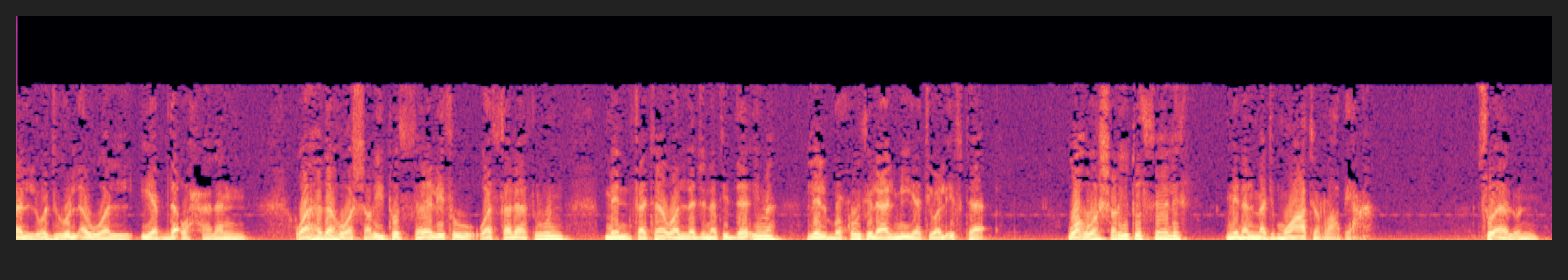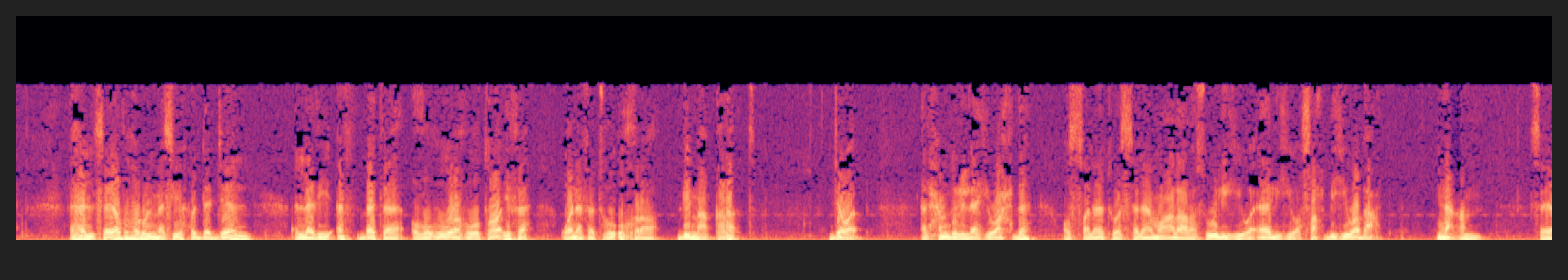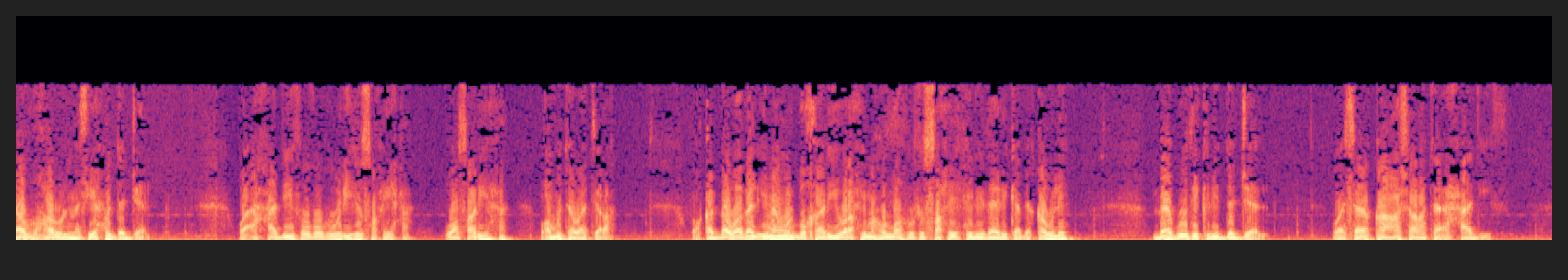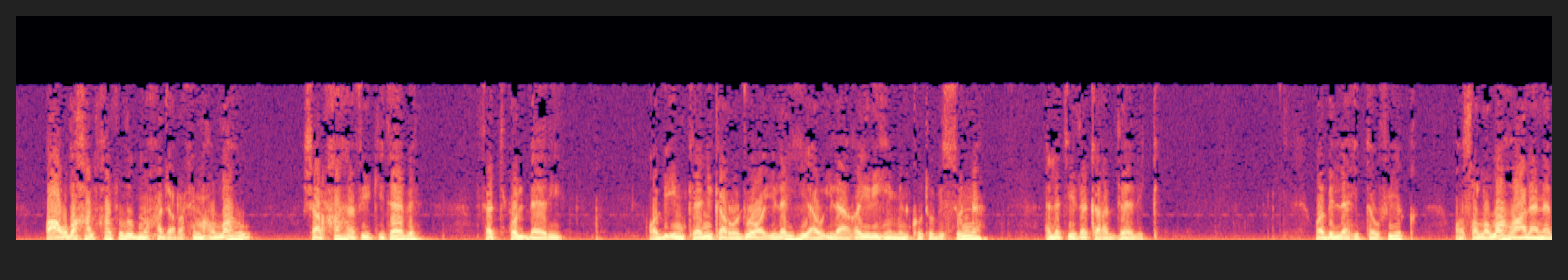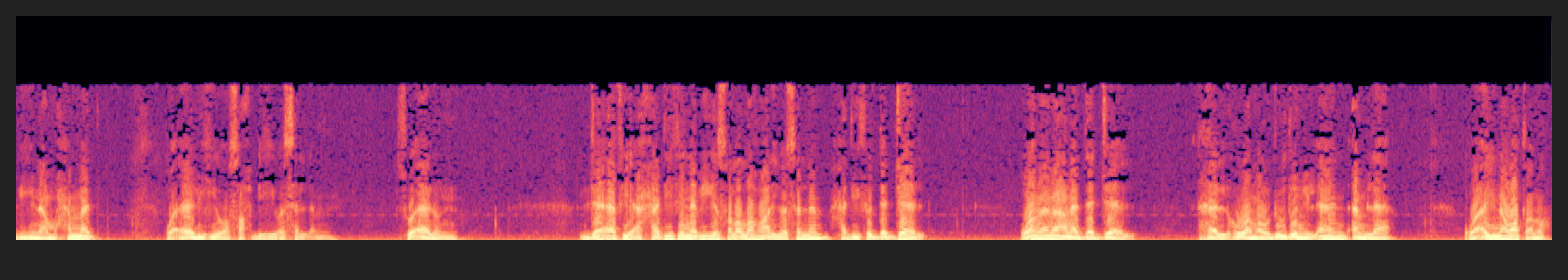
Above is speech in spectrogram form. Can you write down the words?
الوجه الأول يبدأ حالا. وهذا هو الشريط الثالث والثلاثون من فتاوى اللجنة الدائمة للبحوث العلمية والإفتاء. وهو الشريط الثالث من المجموعة الرابعة. سؤال هل سيظهر المسيح الدجال الذي أثبت ظهوره طائفة ونفته أخرى بما قرأت؟ جواب الحمد لله وحده والصلاة والسلام على رسوله وآله وصحبه وبعد. نعم سيظهر المسيح الدجال. وأحاديث ظهوره صحيحة وصريحة ومتواترة. وقد بوب الإمام البخاري رحمه الله في الصحيح لذلك بقوله باب ذكر الدجال وساق عشرة أحاديث وأوضح الحافظ ابن حجر رحمه الله شرحها في كتابه فتح الباري. وبإمكانك الرجوع إليه أو إلى غيره من كتب السنة التي ذكرت ذلك وبالله التوفيق وصلى الله على نبينا محمد وآله وصحبه وسلم. سؤال. جاء في أحاديث النبي صلى الله عليه وسلم حديث الدجال. وما معنى الدجال؟ هل هو موجود الآن أم لا؟ وأين وطنه؟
